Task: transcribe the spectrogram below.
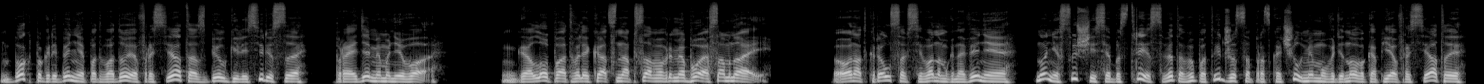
бог погребения под водой Афросиата сбил Гелисириса, пройдя мимо него. «Голупо отвлекаться на пса во время боя со мной!» Он открылся всего на мгновение, но несущийся быстрее света выпад Иджиса проскочил мимо водяного копья Фросиаты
